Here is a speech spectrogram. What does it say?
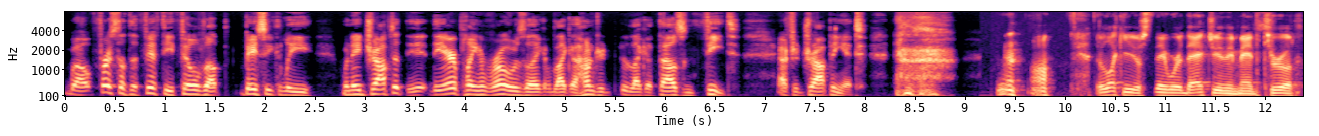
Well, first off, the 50 filled up basically when they dropped it. The, the airplane rose like like a hundred, like a thousand feet after dropping it. oh, they're lucky they were that actually they made it through it.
